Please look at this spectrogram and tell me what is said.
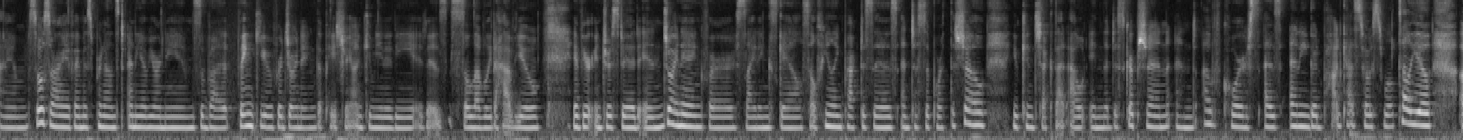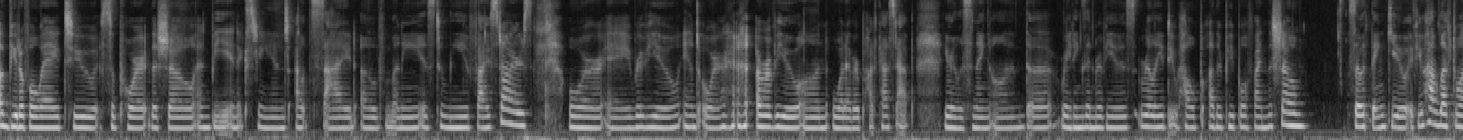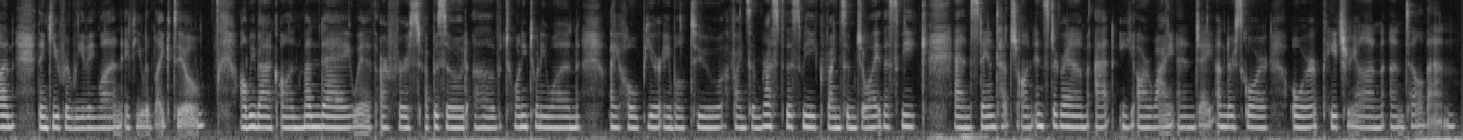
I am so sorry if I mispronounced any of your names, but thank you for joining the Patreon community. It is so lovely to have you. If you're interested in joining for sliding scale self healing practices and to support the show, you can check that out in the description. And of course, as any good podcast host will tell you, a beautiful way to support the show and be in exchange outside of money is to leave five stars or a review and or a review on whatever podcast app you're listening on. The ratings and reviews really do help other people find the show. So, thank you if you have left one. Thank you for leaving one if you would like to. I'll be back on Monday with our first episode of 2021. I hope you're able to find some rest this week, find some joy this week, and stay in touch on Instagram at ERYNJ underscore or Patreon until then.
